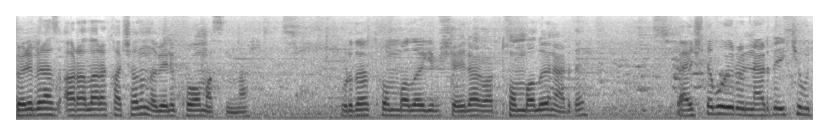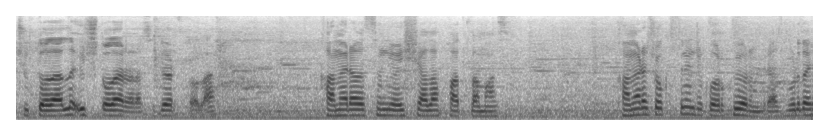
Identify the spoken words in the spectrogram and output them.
Şöyle biraz aralara kaçalım da beni kovmasınlar. Burada ton balığı gibi şeyler var. Ton balığı nerede? Ya işte bu ürünlerde 2,5 dolarla 3 dolar arası 4 dolar. Kamera ısınıyor inşallah patlamaz. Kamera çok ısınınca korkuyorum biraz. Burada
